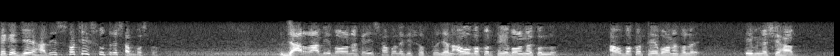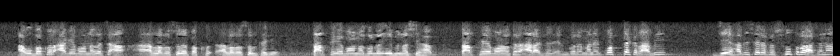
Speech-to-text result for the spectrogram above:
থেকে যে হাদিস সঠিক সূত্রে সাব্যস্ত। যার রাবি বর্ণাকারী সকলে কি সত্য? যেন আবু বকর থেকে বর্ণনা করল। আবু বকর থেকে বর্ণনা করল ইবনে শেহাব। আবু বকর আগে বর্ণনা করেছে আল্লাহ রসুলের পক্ষ, আল্লাহ রসুল থেকে। তার থেকে বর্ণনা করল ইবনে সিহাব তার থেকে বর্ণনা করে আর একজন এরকম করে মানে প্রত্যেক রাবি যে হাদিসের একটা সূত্র আছে না,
